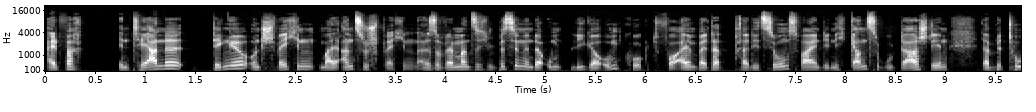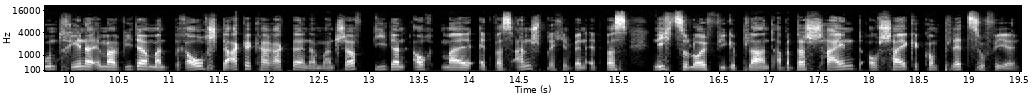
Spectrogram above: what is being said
einfach interne Dinge und Schwächen mal anzusprechen. Also wenn man sich ein bisschen in der um Liga umguckt, vor allem bei Traditionsvereinen, die nicht ganz so gut dastehen, da betonen Trainer immer wieder, man braucht starke Charakter in der Mannschaft, die dann auch mal etwas ansprechen, wenn etwas nicht so läuft wie geplant. Aber das scheint auf Schalke komplett zu fehlen.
